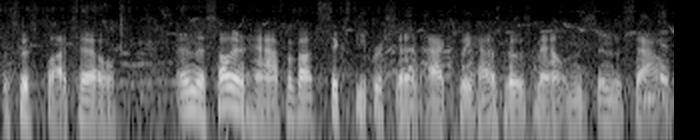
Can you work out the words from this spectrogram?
the Swiss plateau. And the southern half, about 60% actually has those mountains in the south.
